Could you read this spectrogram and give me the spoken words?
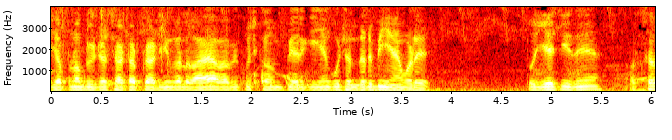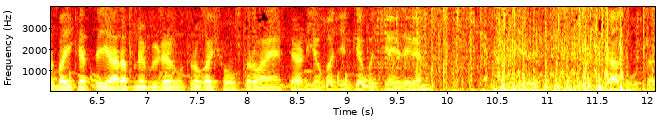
ये अपना ब्रीडर सेटअप टैडियों का लगाया, अभी कुछ कंपेयर किए हैं, कुछ अंदर भी हैं बड़े। तो ये चीज़ें हैं अक्सर भाई कहते हैं, यार, अपने वीडियो कबूतरों का शौक करवाएँ, टैडियों का, जिनके बच्चे हैं, देखें ना। ये देखें, क्या कबूतर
